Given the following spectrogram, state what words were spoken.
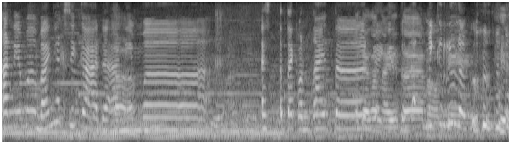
anime banyak sih kak ada anime Attack on Titan kan kayak gitu Ah, mikir dulu aku Iya,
